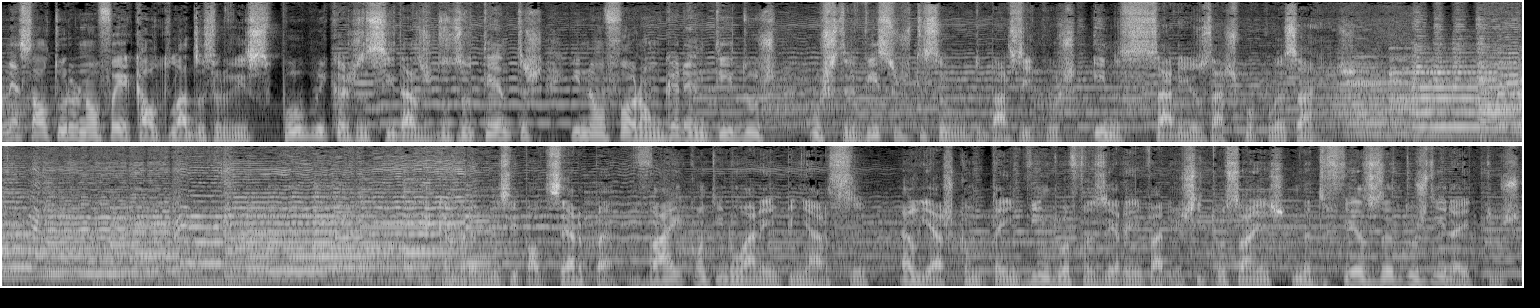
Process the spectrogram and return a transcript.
Nessa altura não foi acautelado o serviço público, as necessidades dos utentes e não foram garantidos os serviços de saúde básicos e necessários às populações. A Câmara Municipal de Serpa vai continuar a empenhar-se, aliás, como tem vindo a fazer em várias situações, na defesa dos direitos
